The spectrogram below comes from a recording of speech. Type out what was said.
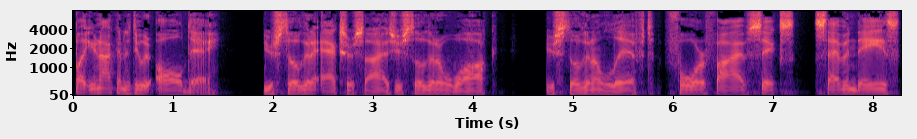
but you're not going to do it all day. You're still going to exercise. You're still going to walk. You're still going to lift four, five, six, seven days.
